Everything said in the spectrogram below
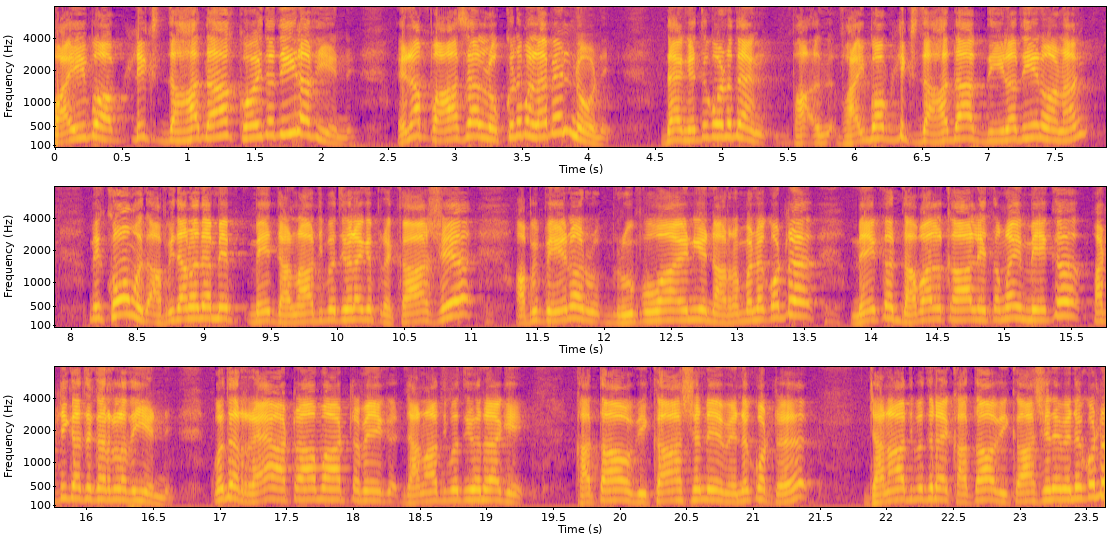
ෆයිබර් ඔප්ටික්ස් 10000 කොයිද දීලා තියෙන්නේ? එහෙනම් පාසල් ඔක්කොම ලැබෙන්න ඕනේ. දැන් එතකොට දැන් ෆයිබර් ඔප්ටික්ස් 10000ක් දීලා තියෙනවා නම් මේ කොහොමද අපි දන්නවා දැන් මේ මේ ජනාධිපතිවරයාගේ ප්‍රකාශය අපි පේන රූපවාහිනිය නරඹනකොට මේක දවල් කාලේ තමයි මේක පටිගත කරලා තියෙන්නේ. මොකද රෑ 8 මාට මේ ජනාධිපතිවරයාගේ කතාව විකාශනය වෙනකොට ජනාධිපතිරයි කතාව විකාශනය වෙනකොට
